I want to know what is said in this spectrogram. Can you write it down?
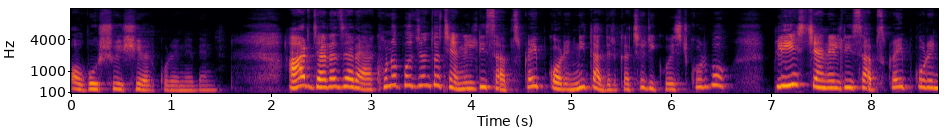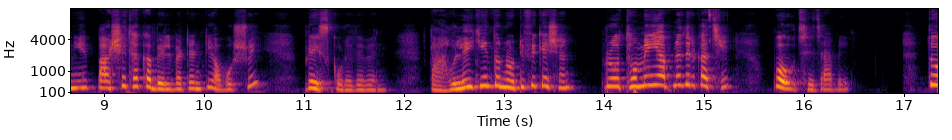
অবশ্যই শেয়ার করে নেবেন। আর যারা যারা এখনও পর্যন্ত চ্যানেলটি সাবস্ক্রাইব করেননি, তাদের কাছে রিকোয়েস্ট করব প্লিজ চ্যানেলটি সাবস্ক্রাইব করে নিয়ে পাশে থাকা বেল বাটনটি অবশ্যই প্রেস করে দেবেন। তাহলেই কিন্তু নোটিফিকেশান প্রথমেই আপনাদের কাছে পৌঁছে যাবে। তো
